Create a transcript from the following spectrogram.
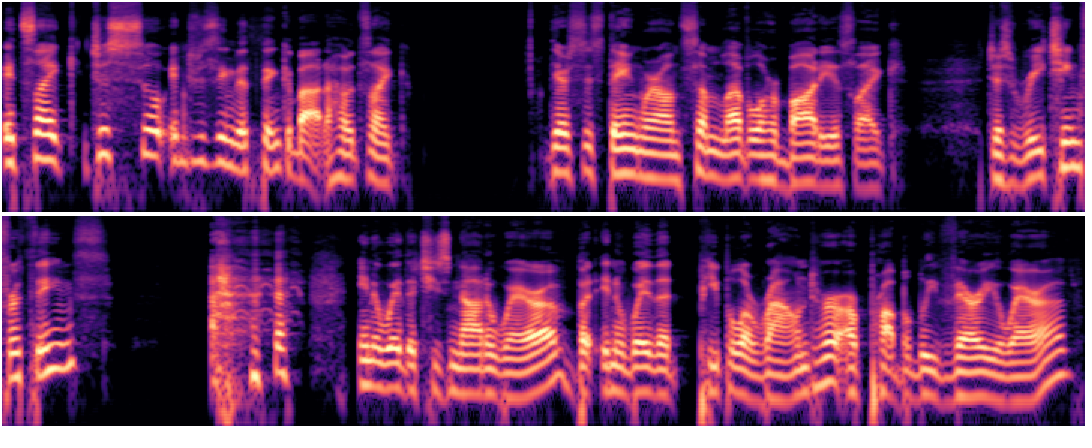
it's like just so interesting to think about how it's like there's this thing where on some level her body is like just reaching for things in a way that she's not aware of, but in a way that people around her are probably very aware of.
